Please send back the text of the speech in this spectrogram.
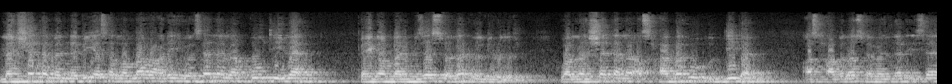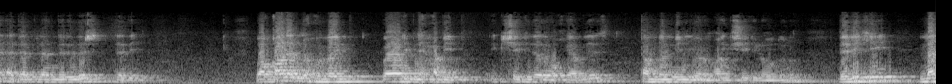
men şetemen nebiyye sallallahu aleyhi ve selleme kutile Peygamberimize söver öldürülür. Men şeteme ashabehu uddibe ashabına sövenler ise edeplendirilir dedi. Kâle İbn Hubeyb veya İbn Habib iki şekilde de okuyabiliriz. Tam ben bilmiyorum hangi şekil olduğunu. Dedi ki men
